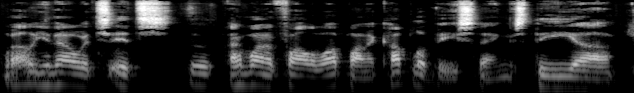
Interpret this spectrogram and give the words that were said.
Well, you know, it's it's. I want to follow up on a couple of these things. The uh,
